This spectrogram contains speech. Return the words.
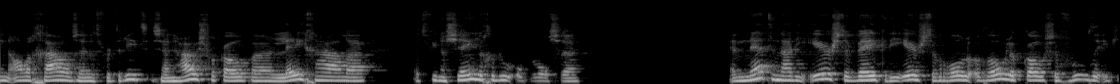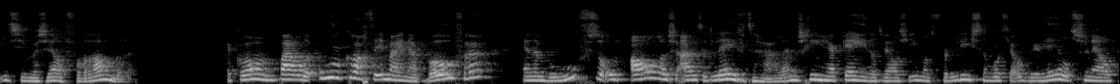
in alle chaos en het verdriet zijn huis verkopen, leeghalen, het financiële gedoe oplossen. En net na die eerste weken, die eerste rollercoaster, voelde ik iets in mezelf veranderen. Er kwam een bepaalde oerkracht in mij naar boven en een behoefte om alles uit het leven te halen. En misschien herken je dat wel. Als je iemand verliest, dan word je ook weer heel snel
